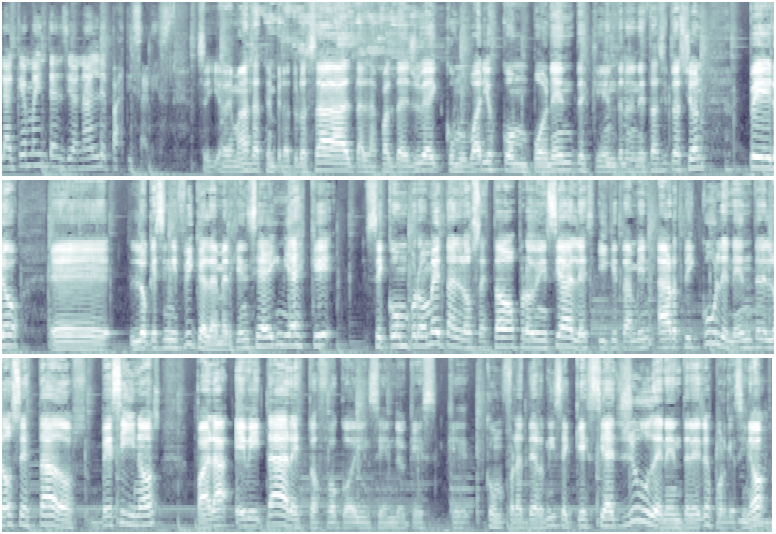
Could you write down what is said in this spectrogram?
la quema intencional de pastizales. Sí, además las temperaturas altas, la falta de lluvia, hay como varios componentes que entran en esta situación, pero eh, lo que significa la emergencia ígnea es que se comprometan los estados provinciales y que también articulen entre los estados vecinos para evitar estos focos de incendio, que, es, que confraternice, que se ayuden entre ellos, porque si no,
